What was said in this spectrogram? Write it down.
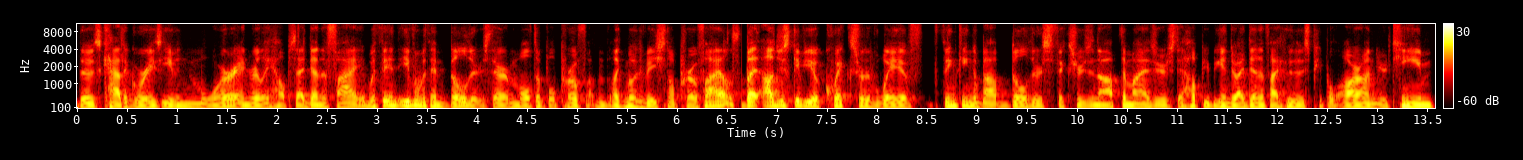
those categories even more and really helps identify within even within builders there are multiple profile like motivational profiles. But I'll just give you a quick sort of way of thinking about builders, fixers, and optimizers to help you begin to identify who those people are on your team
